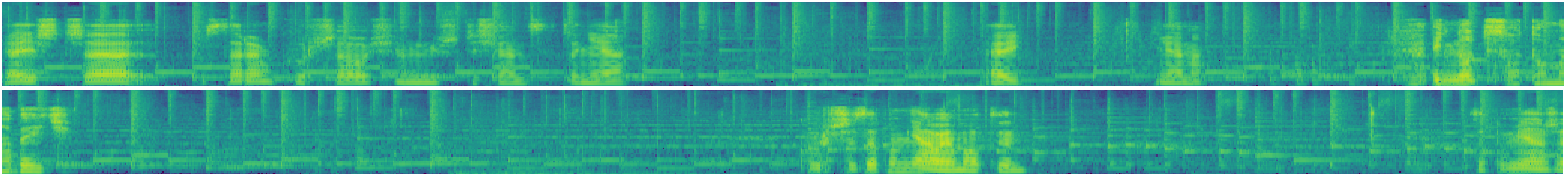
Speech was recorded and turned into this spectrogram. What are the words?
Ja jeszcze postaram kurczę 8 już tysięcy, to nie. Ej, nie ma. Ej, no co to ma być? Kurczę, zapomniałem o tym. Zapomniałem, że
